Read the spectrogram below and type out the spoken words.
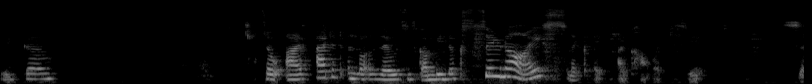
There you go. So I've added a lot of those. It's gonna be look so nice. Like I, I can't wait to see it. So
